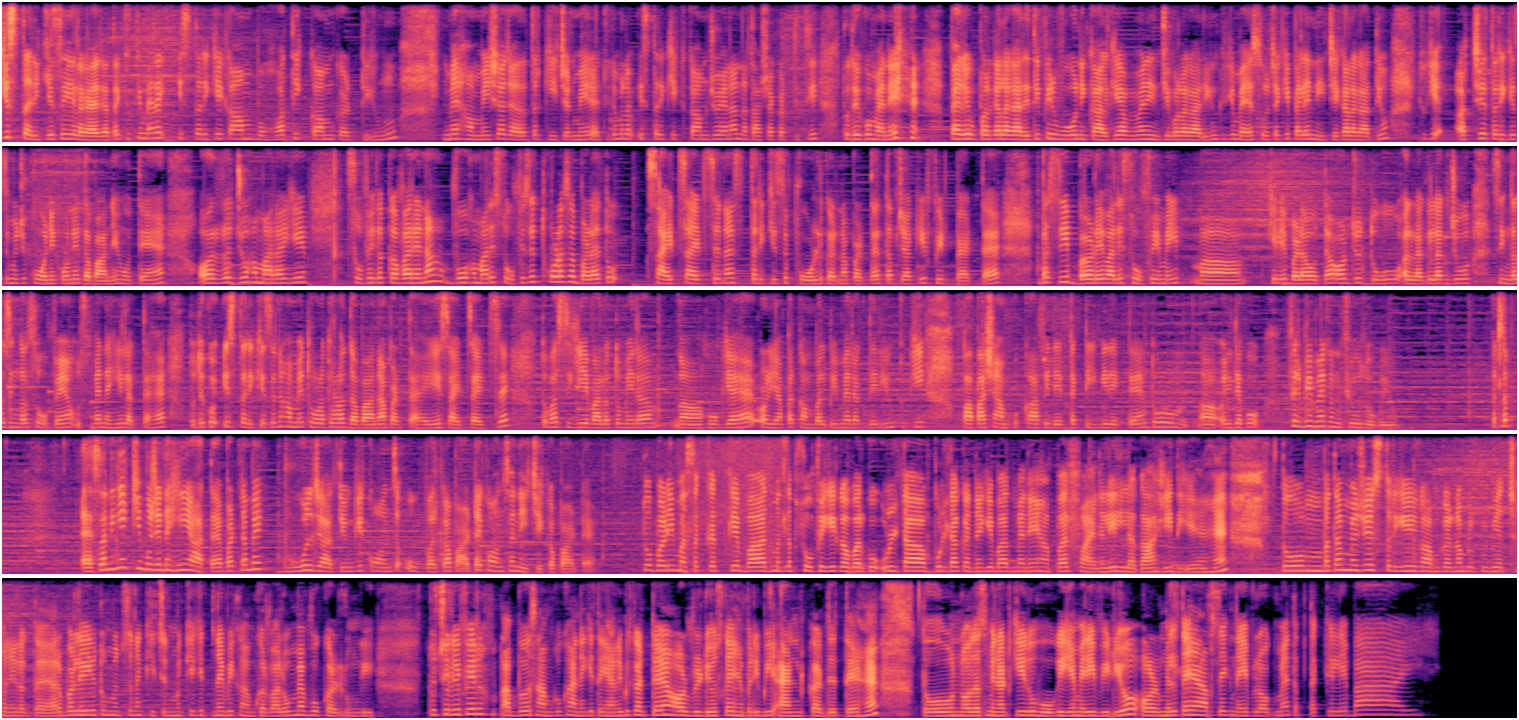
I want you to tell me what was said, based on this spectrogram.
किस तरीके से ये लगाया जाता है? क्योंकि मैं इस तरीके काम बहुत ही कम करती हूँ। मैं हमेशा ज़्यादातर किचन में ही रहती थी। मतलब इस तरीके का काम जो है ना, नताशा करती थी। तो देखो, मैंने पहले ऊपर का लगा रही थी, फिर वो निकाल के अभी मैं नीचे को लगा रही हूँ। क्योंकि मैंने सोचा कि पहले नीचे का लगाती हूँ, क्योंकि अच्छे तरीके से मुझे कोने कोने दबाने होते हैं। और जो हमारा ये सोफ़े का कवर है ना, वो हमारे सोफ़े से थोड़ा सा बड़ा है तो साइड साइड से ना इस तरीके से फोल्ड करना पड़ता है, तब जाके फिट बैठता है। बस ये बड़े वाले सोफ़े में ही के लिए बड़ा होता है। और जो दो अलग अलग जो सिंगल सिंगल सोफ़े हैं, उसमें नहीं लगता है। तो देखो, इस तरीके से ना हमें थोड़ा थोड़ा दबाना पड़ता है ये साइड साइड से। तो बस ये वाला तो मेरा हो गया है और यहाँ पर कंबल भी मैं रख दे रही हूँ क्योंकि पापा शाम को काफ़ी देर तक टीवी देखते हैं। तो देखो, फिर भी मैं कन्फ्यूज़ हो गई हूँ। मतलब ऐसा नहीं है कि मुझे नहीं आता है बट ना मैं भूल जाती हूँ कि कौन सा ऊपर का पार्ट है, कौन सा नीचे का पार्ट है। तो बड़ी मशक्क़त के बाद मतलब सोफ़े के कवर को उल्टा, पुल्टा करने के बाद मैंने यहाँ पर फाइनली लगा ही दिए हैं। तो पता, मुझे इस तरीके का काम करना बिल्कुल भी अच्छा नहीं लगता यार। भले ही तुम मुझसे ना किचन में के कितने भी काम करवा लो, मैं वो कर लूँगी। तो चलिए फिर अब शाम को खाने की तैयारी भी करते हैं और वीडियोस का यहाँ पर भी एंड कर देते हैं। तो नौ दस मिनट की तो हो गई है मेरी वीडियो और मिलते हैं आपसे एक नए ब्लॉग में। तब तक के लिए बाय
